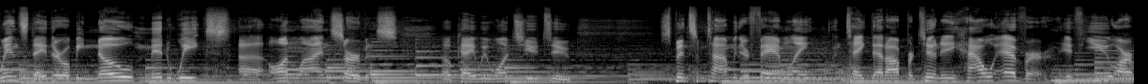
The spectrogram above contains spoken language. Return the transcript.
Wednesday there will be no midweeks uh, online service. Okay, we want you to spend some time with your family and take that opportunity. However, if you are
